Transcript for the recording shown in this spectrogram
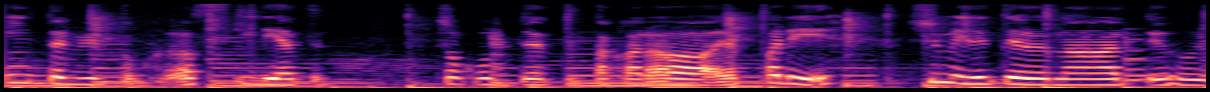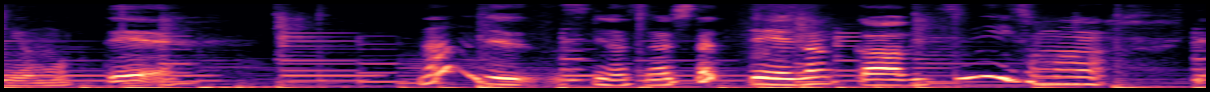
インタビューとかが好きでやってちょこっとやってたからやっぱり趣味出てるなーっていう風に思って。なんで好きなんですか？だってなんか別にその出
